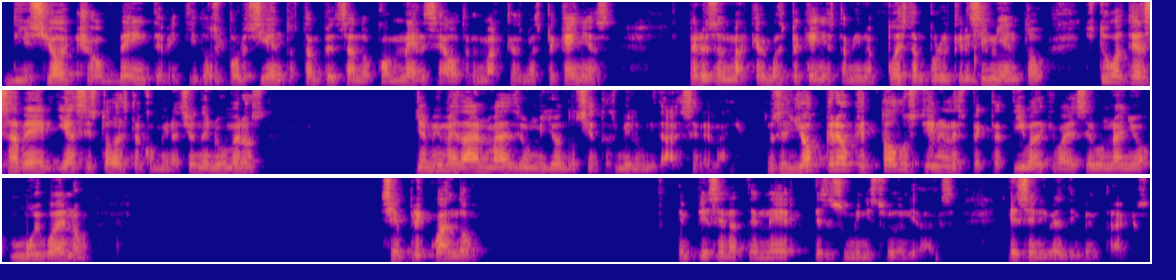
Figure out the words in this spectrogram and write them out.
18, 20, 22%, están pensando comerse a otras marcas más pequeñas, pero esas marcas más pequeñas también apuestan por el crecimiento. tú volteas a ver y haces toda esta combinación de números y a mí me dan más de 1.200.000 unidades en el año. Entonces yo creo que todos tienen la expectativa de que vaya a ser un año muy bueno, siempre y cuando empiecen a tener ese suministro de unidades ese nivel de inventarios.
